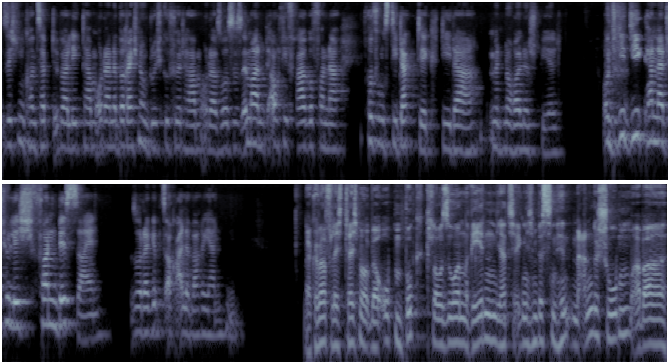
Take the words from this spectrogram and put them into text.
sich ein Konzept überlegt haben oder eine Berechnung durchgeführt haben oder so. Es ist immer auch die Frage von der Prüfungsdidaktik, die da mit einer Rolle spielt. Und die, die kann natürlich von bis sein. So, da gibt es auch alle Varianten. Da können wir vielleicht gleich mal über Open Book Klausuren reden. Die hatte ich eigentlich ein bisschen hinten angeschoben, aber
